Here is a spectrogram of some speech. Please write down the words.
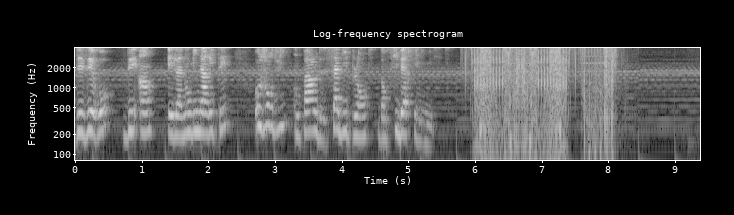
Des zéros, des 1 et la non-binarité Aujourd'hui, on parle de Sadie Plante dans Cyberféministe.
